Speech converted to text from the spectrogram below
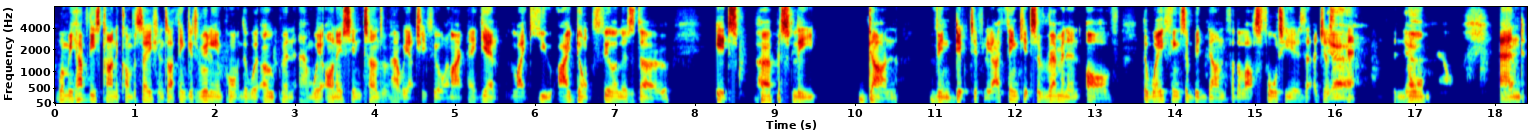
when we have these kind of conversations, I think it's really important that we're open and we're honest in terms of how we actually feel. And I, again, like you, I don't feel as though it's purposely done vindictively. I think it's a remnant of the way things have been done for the last 40 years that are just Yeah. the Yeah. norm now. And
